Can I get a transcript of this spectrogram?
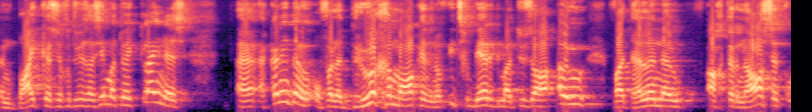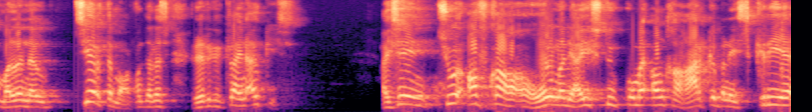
in bikers so goed gewees. Hy sê maar toe hy klein is, uh, ek kan nie onthou of hulle droog gemaak het en of iets gebeur het maar toe is daar 'n ou wat hulle nou agterna sit om hulle nou seer te maak want hulle is redelike klein ouetjies. Hy sê so afgehol na die huis toe kom hy aangehardloop en hy skree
